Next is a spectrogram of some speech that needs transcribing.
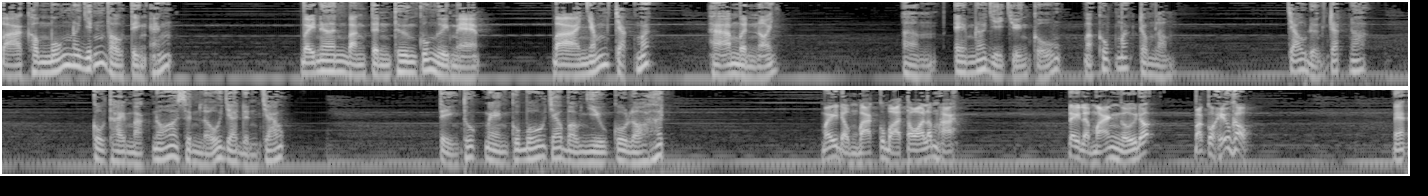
Bà không muốn nó dính vào tiền án. Vậy nên bằng tình thương của người mẹ Bà nhắm chặt mắt Hạ mình nói à, Em nói gì chuyện cũ Mà khúc mắt trong lòng. Cháu đừng trách nó. Cô thay mặt nó xin lỗi gia đình cháu. Tiền thuốc men của bố cháu bao nhiêu cô lo hết. Mấy đồng bạc của bà to lắm hả? Đây là mạng người đó. Bà có hiểu không? Mẹ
